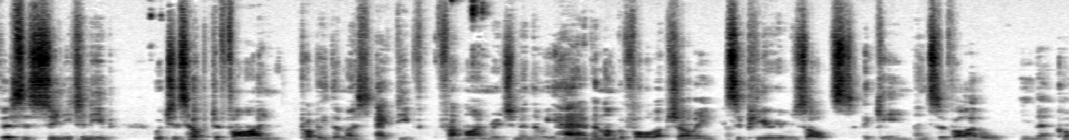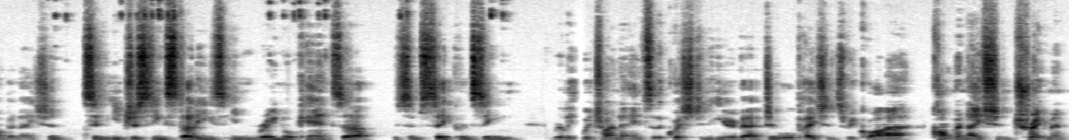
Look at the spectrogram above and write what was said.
versus sunitinib, which has helped define probably the most active frontline regimen that we have, and longer follow-up showing superior results again and survival in that combination. Some interesting studies in renal cancer with some sequencing. Really, we're trying to answer the question here about do all patients require combination treatment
